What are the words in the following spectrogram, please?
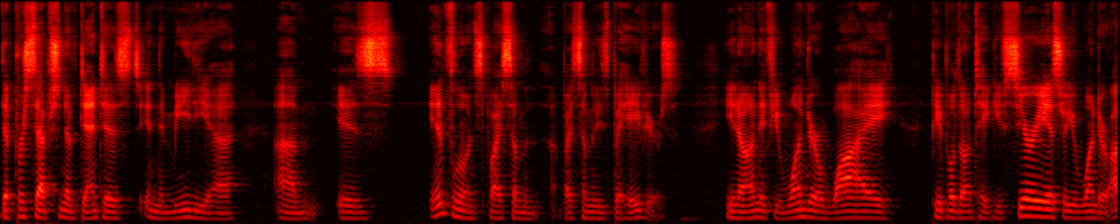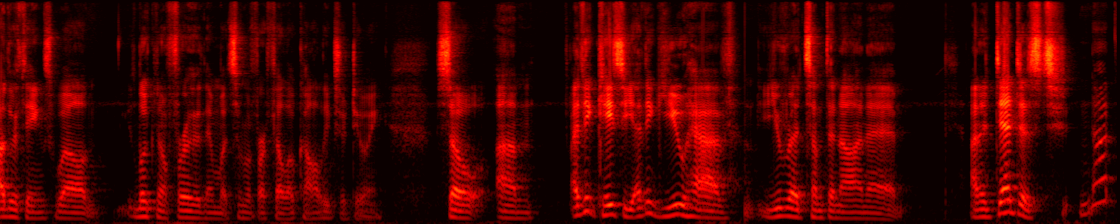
the perception of dentists in the media um, is influenced by some of, by some of these behaviors. You know and if you wonder why people don't take you serious or you wonder other things well look no further than what some of our fellow colleagues are doing. So um, i think casey i think you have you read something on a on a dentist not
